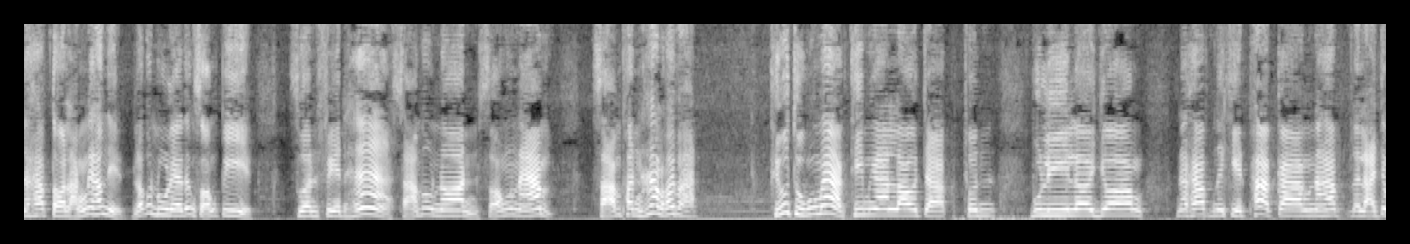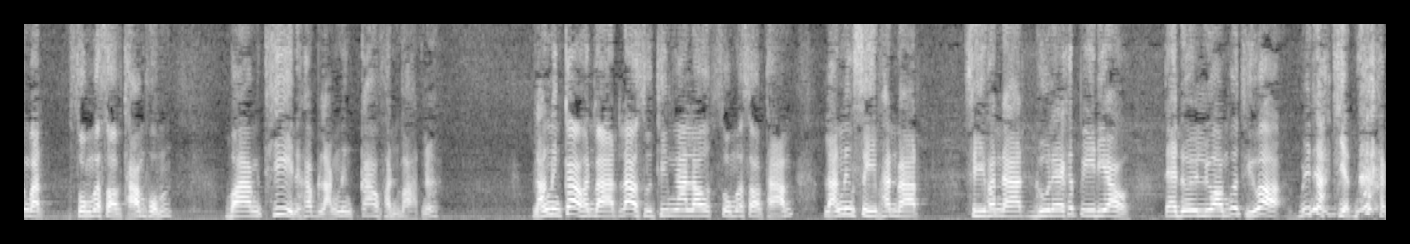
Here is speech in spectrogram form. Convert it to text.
นะครับต่อหลังนะครับนี่แล้วก็ดูแลทั้ง 2 ปี ส่วนเฟส5 3ห้องนอน 2 ห้องน้ำ3,500 บาท ถือว่าถูกมากๆ ทีมงานเราจากชนบุรีระยองนะครับในเขตภาคกลางนะครับ หลายๆ จังหวัดส่งมาสอบถามผมบางที่นะครับหลังหนึ่ง9,000บาทนะหลังหนึ่ง9,000บาท ล่าสุดทีมงานเราส่งมาสอบถาม หลังหนึ่ง4,000บาท4,000บาทดูแลแค่ปีเดียว แต่โดยรวมก็ถือว่าไม่น่าเกลียดมาก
